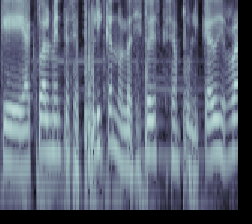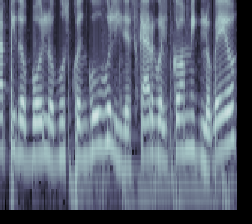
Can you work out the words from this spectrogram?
que actualmente se publican o las historias que se han publicado y rápido voy, lo busco en Google y descargo el cómic, lo veo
